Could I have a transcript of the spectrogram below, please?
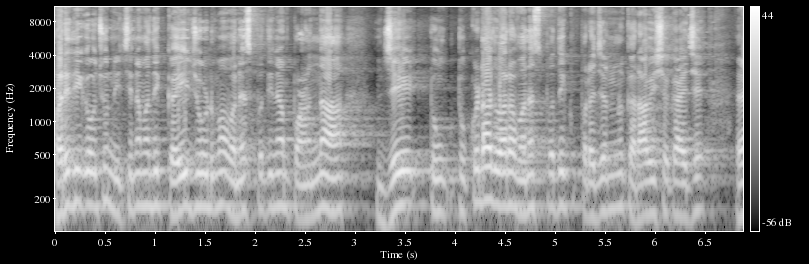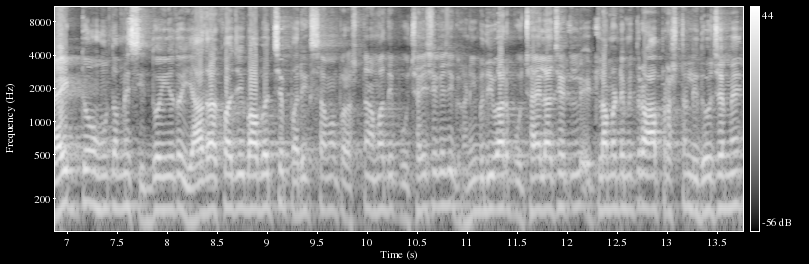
ફરીથી કહું છું, નીચેનામાંથી કઈ જોડમાં વનસ્પતિના પર્ણના જે ટુકડા દ્વારા વનસ્પતિક પ્રજનન કરાવી શકાય છે. રાઈટ તો હું તમને સીધો અહીંયા તો યાદ રાખવા જેવી બાબત છે. પરીક્ષામાં પ્રશ્ન આમાંથી પૂછાઈ શકે છે. ઘણી બધી વાર પૂછાયેલા છે. એટલે એટલા માટે મિત્રો આ પ્રશ્ન લીધો છે મેં.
